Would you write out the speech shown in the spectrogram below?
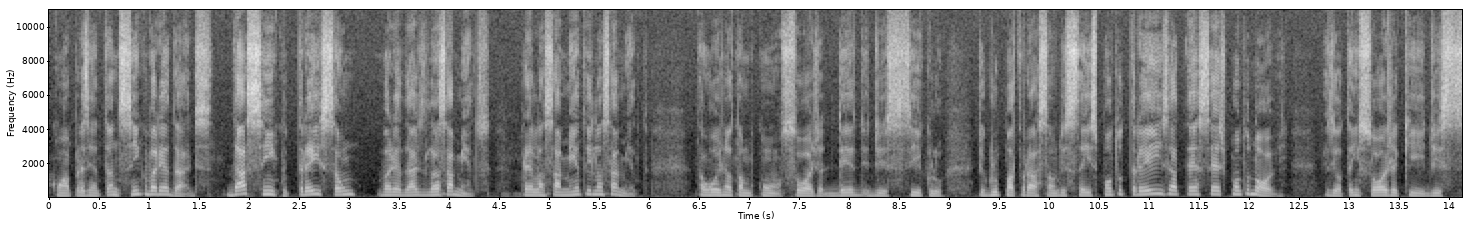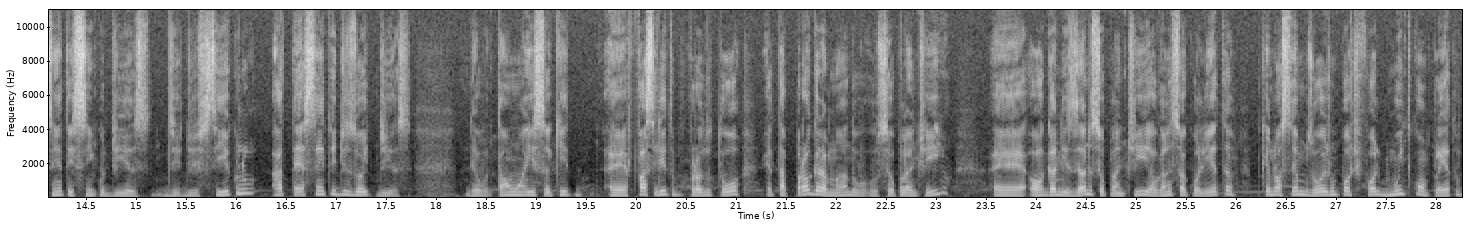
com apresentando cinco variedades. Das cinco, três são variedades de lançamentos, pré-lançamento e lançamento. Então hoje nós estamos com soja de, de ciclo de grupo maturação de 6.3 até 7.9. Quer dizer, tem soja aqui de 105 dias de, de ciclo até 118 dias. Entendeu? Então isso aqui é, facilita para o produtor, ele está programando o seu plantio, é, organizando seu plantio, organizando sua colheita, porque nós temos hoje um portfólio muito completo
